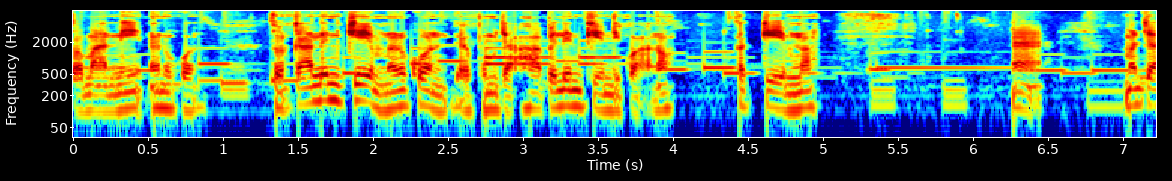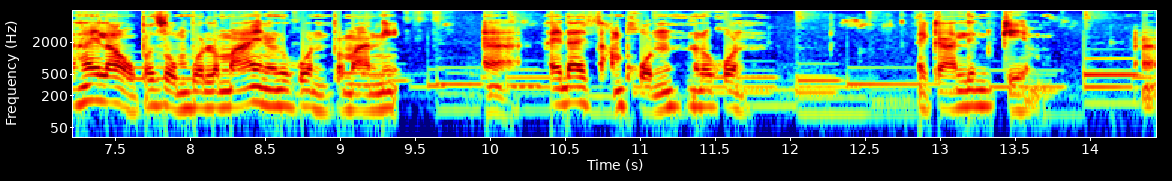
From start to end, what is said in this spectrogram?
ประมาณนี้นะทุกคน ส่วนการเล่นเกมนะทุกคนเดี๋ยวผมจะพาไปเล่นเกมดีกว่าเนาะสักเกมเนาะอ่ามันจะให้เราผสมผลไม้นะทุกคนประมาณนี้ อ่า ให้ได้สามผลนะทุกคน ในการเล่นเกมอะ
